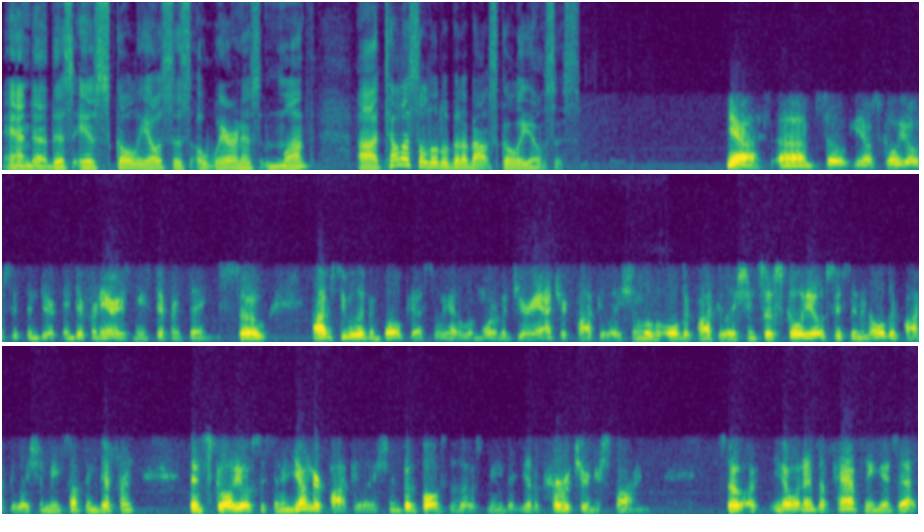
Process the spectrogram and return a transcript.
and this is Scoliosis Awareness Month. tell us a little bit about scoliosis. Yeah. Um, so, you know, scoliosis in, di- in different areas means different things. So, obviously, we live in Boca, so we have a little more of a geriatric population, a little older population. So, scoliosis in an older population means something different than scoliosis in a younger population. But both of those mean that you have a curvature in your spine. So, uh, you know, what ends up happening is that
